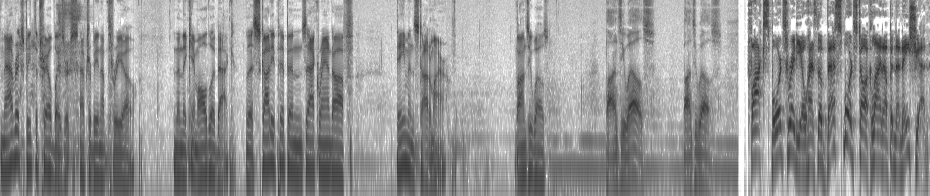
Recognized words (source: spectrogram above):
Mavericks beat the Trailblazers after being up 3-0. And then they came all the way back. The Scottie Pippen, Zach Randolph, Damon Stoudemire, Bonzi Wells. Bonzi Wells. Bonzi Wells. Fox Sports Radio has the best sports talk lineup in the nation.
